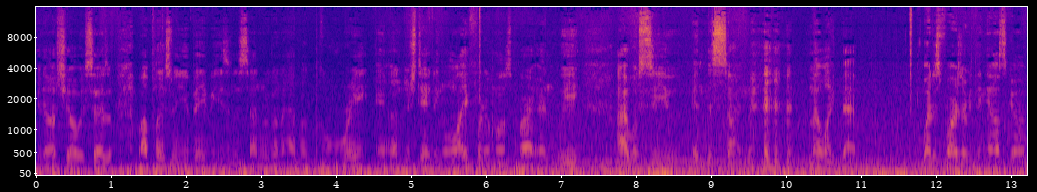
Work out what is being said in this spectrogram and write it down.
You know, she always says, "My place with you, baby, is in the sun." We're gonna have a great and understanding life for the most part, and we, I will see you in the sun. Not like that. But as far as everything else go,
